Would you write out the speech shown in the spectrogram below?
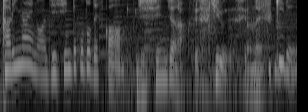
足りないのは自信ってことですか？自信じゃなくてスキルですよね。スキル。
